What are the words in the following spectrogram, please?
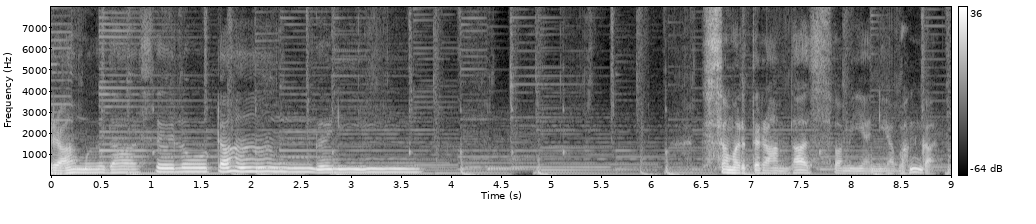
रामदास लोटांगणी. समर्थ रामदास स्वामी यांनी अभंगात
